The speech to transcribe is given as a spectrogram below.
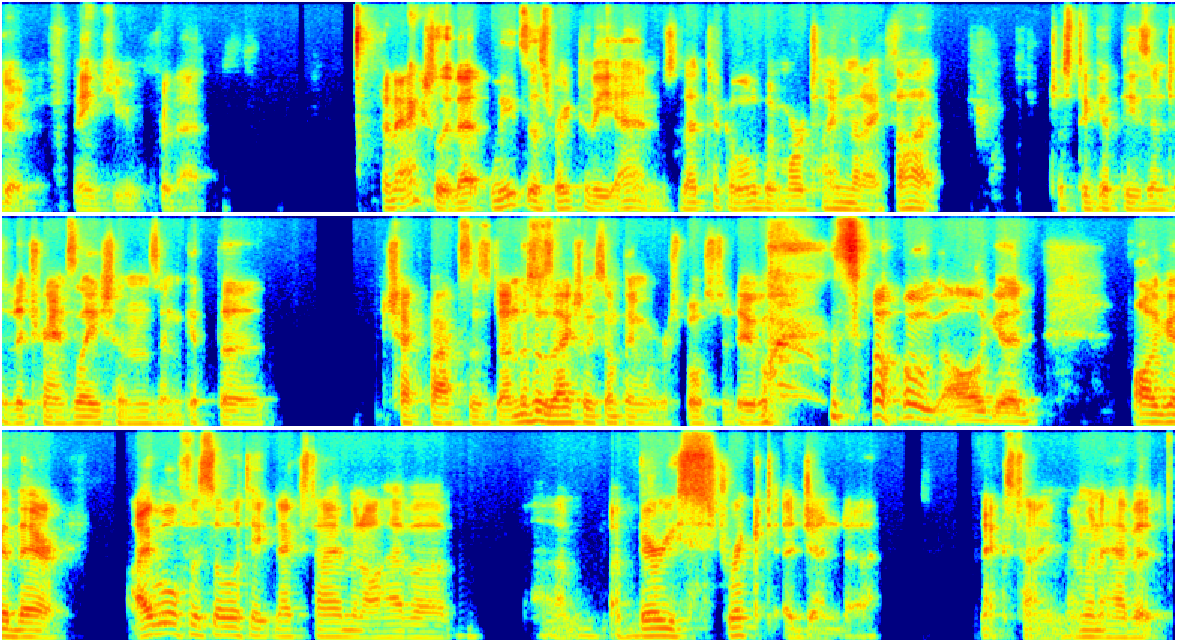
Good, thank you for that. And actually, that leads us right to the end. So that took a little bit more time than I thought. Just to get these into the translations and get the check boxes done. This is actually something we were supposed to do. So all good, all good there. I will facilitate next time and I'll have a, um, a very strict agenda next time. I'm gonna have it,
